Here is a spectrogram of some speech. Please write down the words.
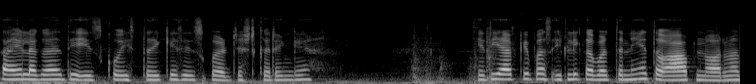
साए लगा दिए, इसको इस तरीके से इसको एडजस्ट करेंगे। यदि आपके पास इडली का बर्तन नहीं है तो आप नॉर्मल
